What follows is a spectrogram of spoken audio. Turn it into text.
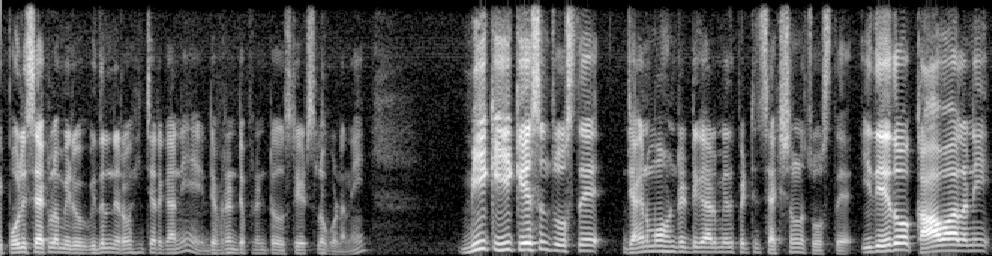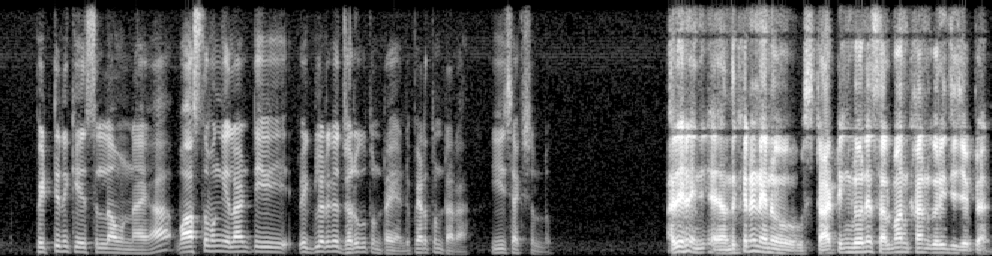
ఈ పోలీస్ శాఖలో మీరు విధులు నిర్వహించారు కానీ డిఫరెంట్ డిఫరెంట్ స్టేట్స్లో కూడాని. మీకు ఈ కేసును చూస్తే జగన్మోహన్ రెడ్డి గారి మీద పెట్టిన సెక్షన్లు చూస్తే ఇదేదో కావాలని పెట్టిన కేసుల్లా ఉన్నాయా? వాస్తవంగా ఇలాంటి రెగ్యులర్గా జరుగుతుంటాయండి పెడుతుంటారా ఈ సెక్షన్లు అదే అందుకనే నేను స్టార్టింగ్లోనే సల్మాన్ ఖాన్ గురించి చెప్పాను.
